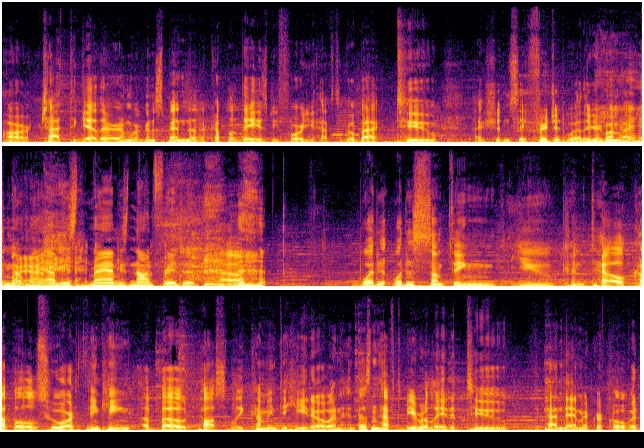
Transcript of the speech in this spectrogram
our chat together, and we're going to spend another couple of days before you have to go back to, I shouldn't say frigid weather, you're going back to no, Miami. Miami's Miami's not frigid. Um, what what is something you can tell couples who are thinking about possibly coming to Hedo, and it doesn't have to be related to the pandemic or COVID,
